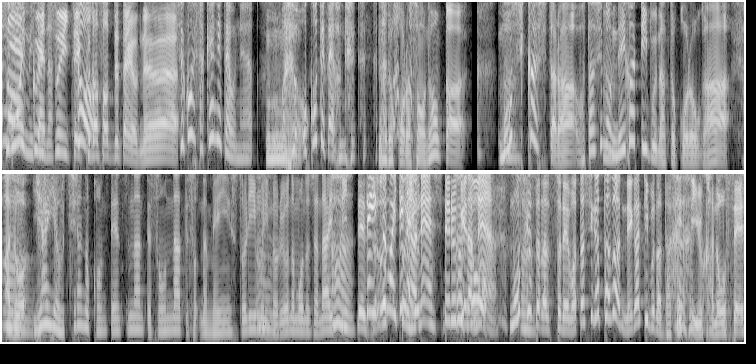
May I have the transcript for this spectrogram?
すごい食いついてくださってたよね。すごい叫んでたよね、うん、い 怒ってたよね。やだからさなんかもしかしたら私のネガティブなところが、うん。あのうんいやいやうちらのコンテンツなんてそんなってそんなメインストリームに乗るようなものじゃないしうん。ってずっとでいつも言ってたよね。ってるけど、もしかしたらそれ私がただネガティブなだけっていう可能性っ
